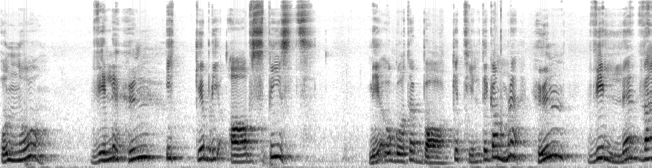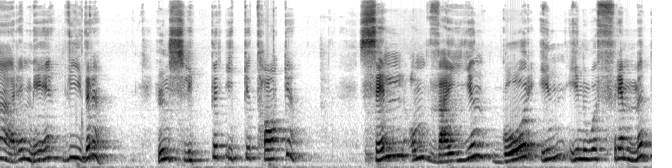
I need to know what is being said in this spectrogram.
Og nå ville hun ikke bli avspist med å gå tilbake til det gamle. Hun ville være med videre. Hun slipper ikke taket. Selv om veien går inn i noe fremmed,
